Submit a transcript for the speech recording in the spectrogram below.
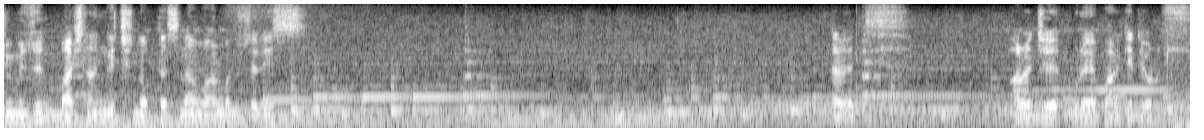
yürüyüşümüzün başlangıç noktasına varmak üzereyiz. Evet. Aracı buraya park ediyoruz.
